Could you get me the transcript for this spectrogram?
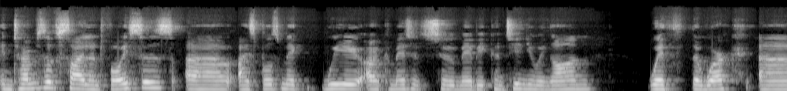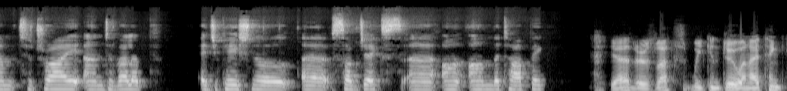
in terms of silent voices, uh, I suppose Mick, we are committed to maybe continuing on with the work um, to try and develop educational uh, subjects uh, on, on the topic. Yeah, there's lots we can do. And I think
